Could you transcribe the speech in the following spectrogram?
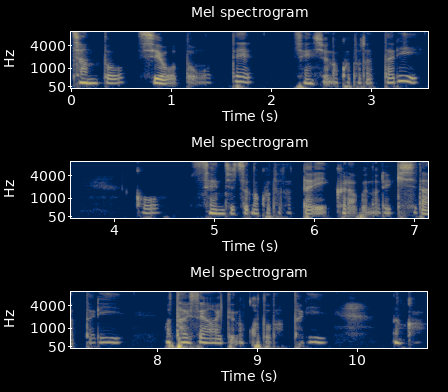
ちゃんとしようと思って、選手のことだったり、こう、戦術のことだったり、クラブの歴史だったり、まあ、対戦相手のことだったり、なんか、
